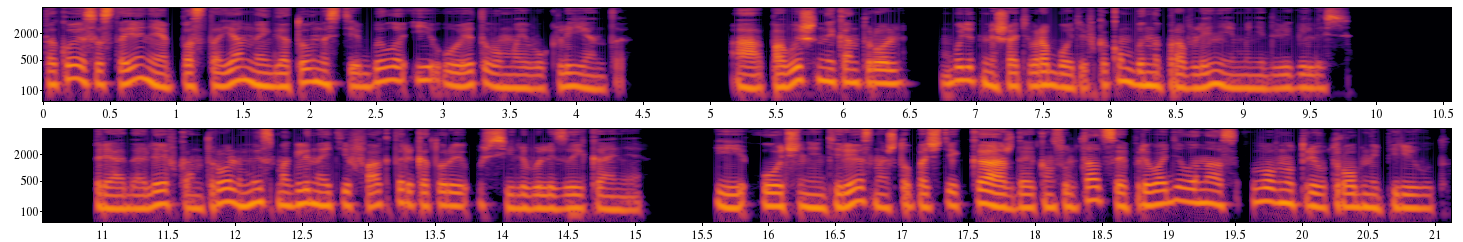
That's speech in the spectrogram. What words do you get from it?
Такое состояние постоянной готовности было и у этого моего клиента. А повышенный контроль будет мешать в работе, в каком бы направлении мы ни двигались. Преодолев контроль, мы смогли найти факторы, которые усиливали заикание. И очень интересно, что почти каждая консультация приводила нас во внутриутробный период.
